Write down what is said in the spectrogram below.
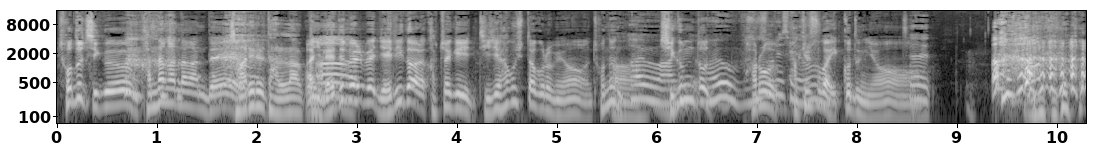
저도 지금 간당간당한데 자리를 달라고. 아니 아. 레드벨벳 예리가 갑자기 DJ 하고 싶다 그러면 저는 아. 아유, 지금도 아유, 아유, 바로 소리세요. 바뀔 수가 있거든요. 제...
